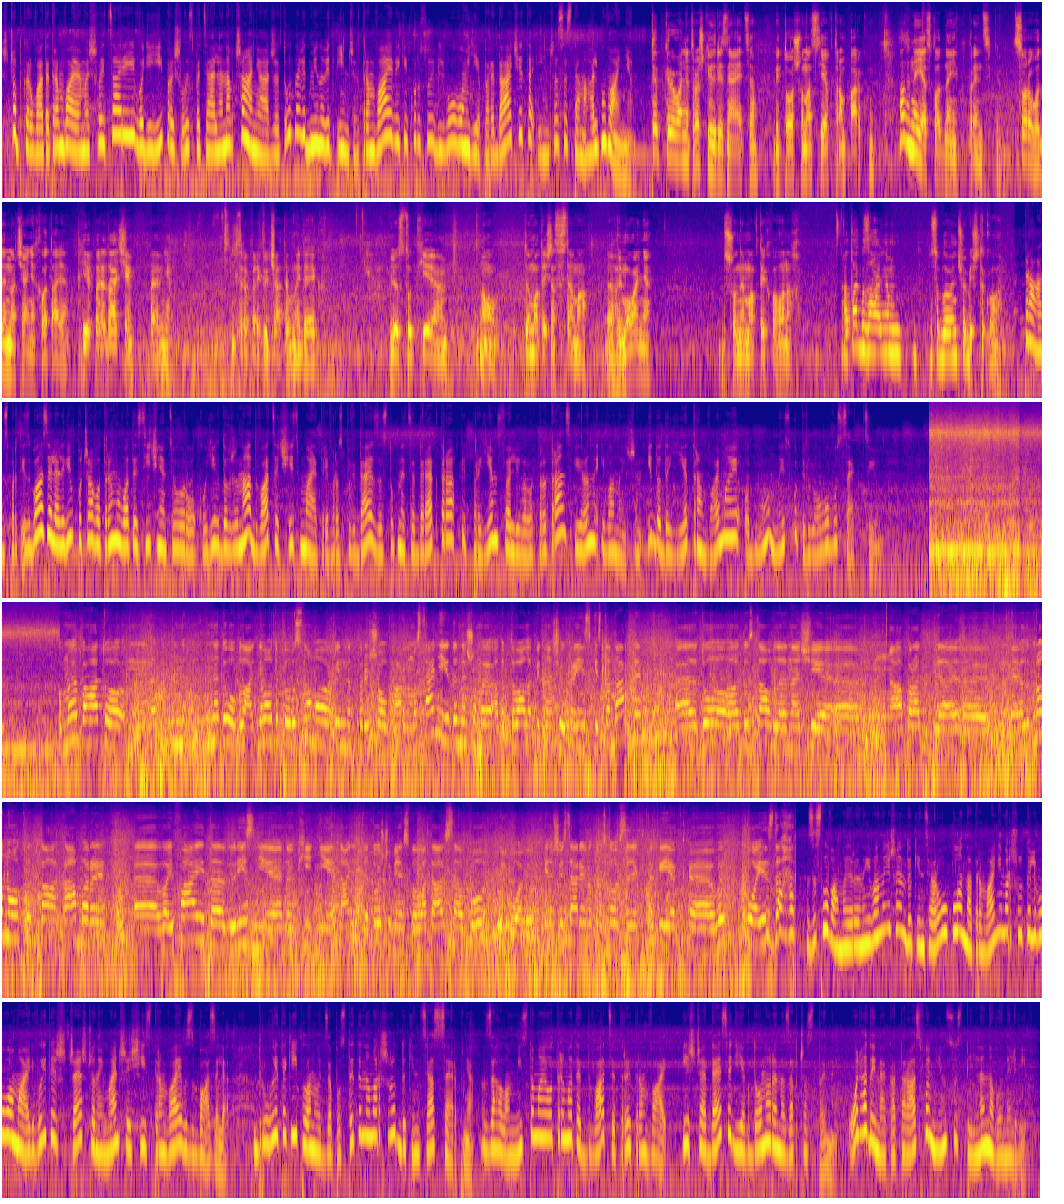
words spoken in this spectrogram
Щоб керувати трамваями Швейцарії, водії пройшли спеціальне навчання, адже тут, на відміну від інших трамваїв, які курсують Львовом, є передачі та інша система гальмування. Тип керування трошки відрізняється від того, що у нас є в трампарку, але не є складний, в принципі. 40 годин навчання вистачає. Є передачі певні, їх треба переключати, воно йде як. Плюс тут є ну, система гальмування, що нема в тих вагонах. А так в загальному особливо нічого більш такого. Транспорт із Базеля Львів почав отримувати січня цього року. Їх довжина 26 метрів, розповідає заступниця директора підприємства «Львівелектротранс» Ірина Іванишин. І додає, трамвай має одну низьку підлогову секцію. Ми багато недообладнювали, тобто в основному він перейшов в гарному стані. Єдине, що ми адаптували під наші українські стандарти, е, до доставили наші е, апарати для е, електронного квитка, камери, Wi-Fi та різні необхідні дані для того, щоб він експлуатувався по Львові. Він в Швейцарії використовувався як такий як е, вид поїзда. За словами Ірини Іванишин, до кінця року на трамвайні маршрути Львова мають вийти ще щонайменше 6 трамваїв з Базеля. Другий такий планують запустити на маршрут до кінця серпня. Загалом місто має отримати 23 трамваї і ще 10 як донори на запчастини. Ольга Дейнека, Тарас Фомін, Суспільне новини Львів.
